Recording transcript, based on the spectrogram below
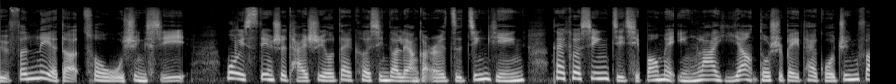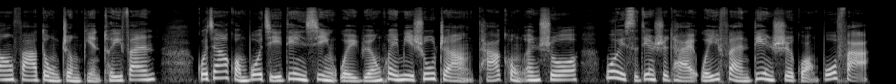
与分裂的错误讯息。Voice 电视台是由戴克星的两个儿子经营，戴克星及其胞妹银拉一样，都是被泰国军方发动政变推翻。国家广播及电信委员会秘书长塔孔恩说：“Voice 电视台违反电视广播法，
